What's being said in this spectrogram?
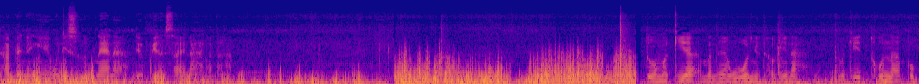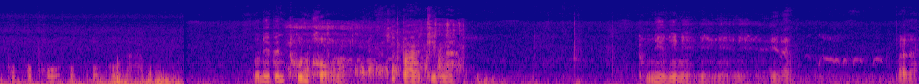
ถ้าเป็นอย่างนี้วันนี้สนุกแน่นะ เดี๋ยวเปลี่ยนสายหน้าก่อนนะครับ ตัวเมื่ อกี้มันยังวนอยู่แถวนี้นะ เมื่อกี้ทุ่นนะปุบปุบโผล่โผล่ปุบปุบโผล่นะครับ ตัวนี้เป็นทุ่นของที่ปลากินนะ ทุ่นนี่นี่นี่นี่นี่นี่นี่นะไปละ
